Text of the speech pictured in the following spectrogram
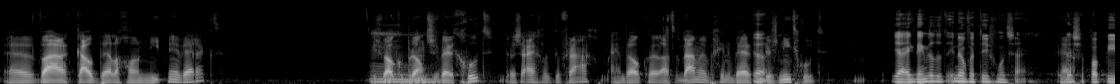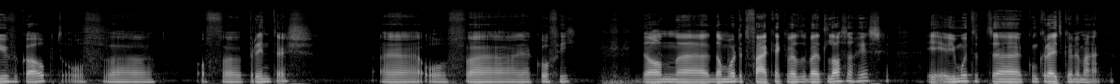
eh, waar koud bellen gewoon niet meer werkt? Dus welke Mm. branches werkt goed? Dat is eigenlijk de vraag. En welke, laten we daarmee beginnen, werken Ja. dus niet goed? Ja, ik denk dat het innovatief moet zijn. Ja. Als je papier verkoopt of, eh, of printers of ja, koffie, dan, eh, dan wordt het vaak... Kijk, wat, wat het lastig is, je, je moet het eh, concreet kunnen maken.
